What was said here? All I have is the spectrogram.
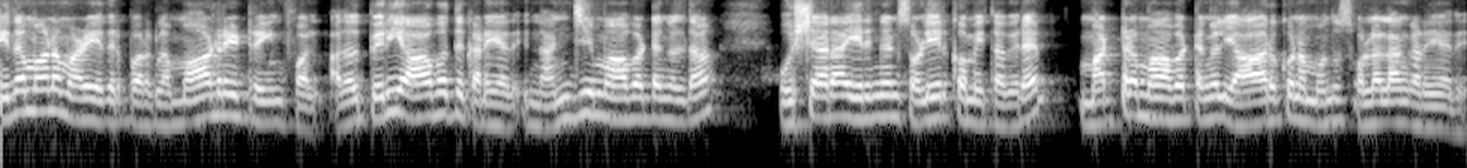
மிதமான மழை எதிர்பார்க்கலாம். மாடரேட் ரெயின்ஃபால் அதாவது பெரிய ஆபத்து கிடையாது. இந்த அஞ்சு மாவட்டங்கள் தான் உஷாராக இருங்கன்னு சொல்லியிருக்கோமே தவிர மற்ற மாவட்டங்கள் யாருக்கும் நம்ம வந்து சொல்லலாம் கிடையாது.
